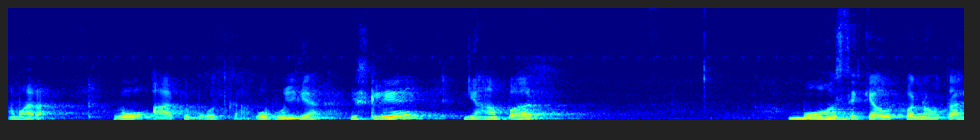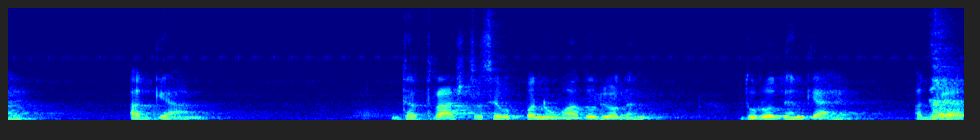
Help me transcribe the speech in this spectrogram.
हमारा, वो आत्मबोध का, वो भूल गया। इसलिए यहाँ पर मोह से क्या उत्पन्न होता है? अज्ञान। धृतराष्ट्र से उत्पन्न हुआ दुर्योधन। दुर्योधन क्या है? अज्ञान।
